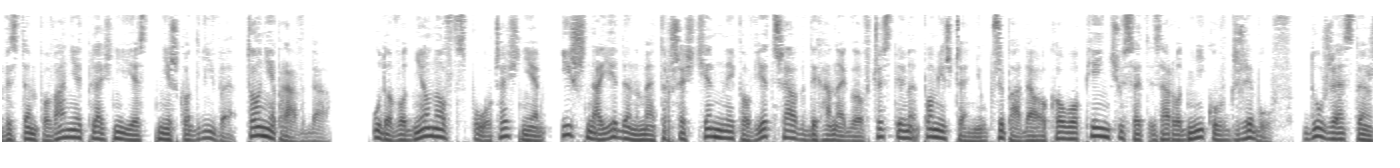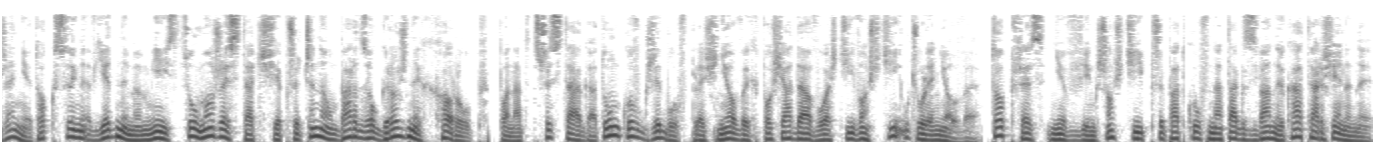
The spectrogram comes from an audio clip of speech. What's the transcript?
występowanie pleśni jest nieszkodliwe. To nieprawda. Udowodniono współcześnie, iż na 1 metr sześcienny powietrza wdychanego w czystym pomieszczeniu przypada około 500 zarodników grzybów. Duże stężenie toksyn w jednym miejscu może stać się przyczyną bardzo groźnych chorób. Ponad 300 gatunków grzybów pleśniowych posiada właściwości uczuleniowe. To przez nie w większości przypadków na tzw. Tak katar sienny,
